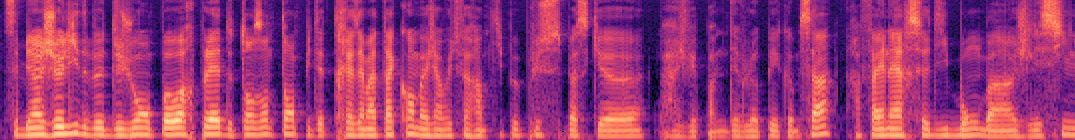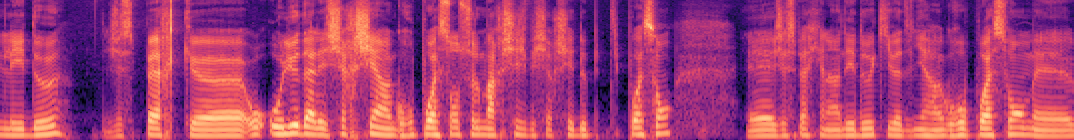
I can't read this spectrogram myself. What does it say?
c'est bien joli de, jouer en power play de temps en temps, puis d'être 13e attaquant, mais j'ai envie de faire un petit peu plus parce que bah, je vais pas me développer comme ça. Rafael se dit bon, ben, je les signe les deux. J'espère que au, lieu d'aller chercher un gros poisson sur le marché, je vais chercher deux petits poissons. Et j'espère qu'il y en a un des deux qui va devenir un gros poisson, mais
